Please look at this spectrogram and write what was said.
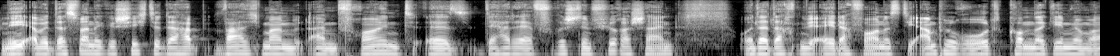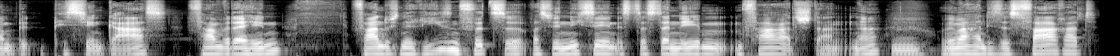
Nee, aber das war eine Geschichte, da hab, war ich mal mit einem Freund, äh, der hatte ja frisch den Führerschein und da dachten wir, ey, da vorne ist die Ampel rot, komm, da geben wir mal ein bi- bisschen Gas, fahren wir dahin, fahren durch eine Riesenpfütze, was wir nicht sehen, ist, dass daneben ein Fahrrad stand, ne? Mhm. Und wir machen dieses Fahrrad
